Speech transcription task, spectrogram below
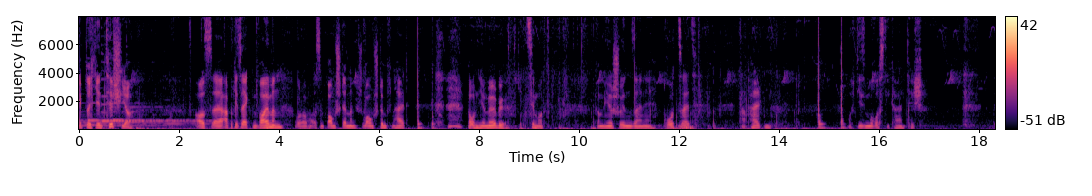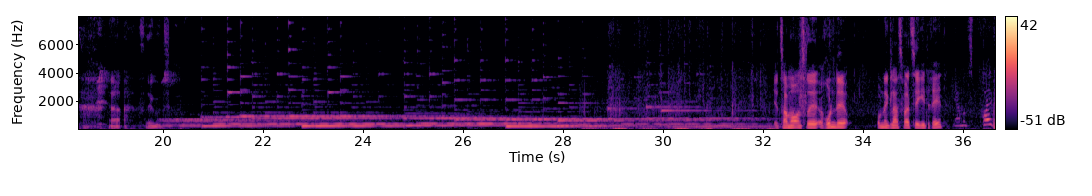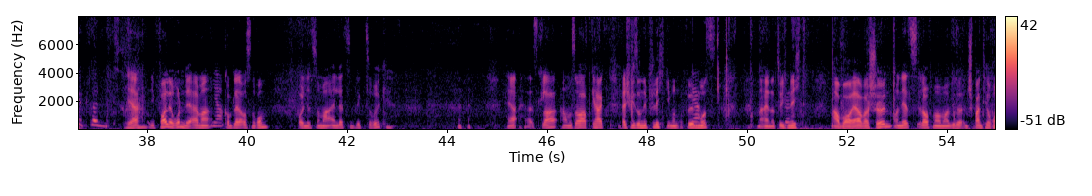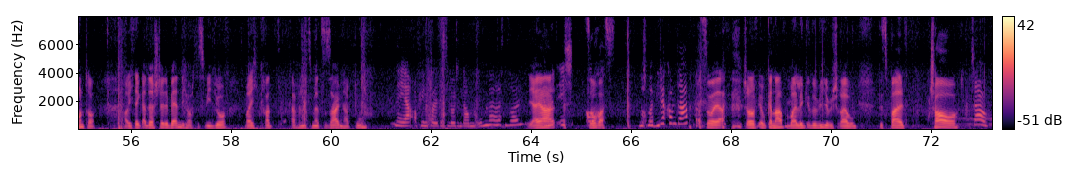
Gebt euch den Tisch hier aus äh, abgesägten Bäumen oder aus den Baumstämmen, Baumstümpfen halt. Bauen hier Möbel gezimmert. Kann hier schön seine Brotzeit abhalten auf diesem rustikalen Tisch. ja, sehr gut. Jetzt haben wir unsere Runde um den Glaswaldsee gedreht. Wir haben uns voll gegönnt. Ja, die volle Runde, einmal Ja. komplett außen rum. Und jetzt nochmal einen letzten Blick zurück. ja, ist klar, haben wir es auch abgehakt. Das ist wie so eine Pflicht, die man erfüllen Ja. muss. Nein, natürlich Schön. nicht. Aber ja, war schön. Und jetzt laufen wir mal wieder entspannt hier runter. Aber ich denke, an der Stelle beende ich auch das Video, weil ich gerade einfach nichts mehr zu sagen habe. Du? Naja, auf jeden Fall, dass die Leute einen Daumen nach oben lassen sollen. Ja, ja, damit ich sowas. nochmal wiederkommen darf. Achso, ja. Schaut auf ihrem Kanal vorbei, Link in der Videobeschreibung. Bis bald. Ciao. Ciao.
